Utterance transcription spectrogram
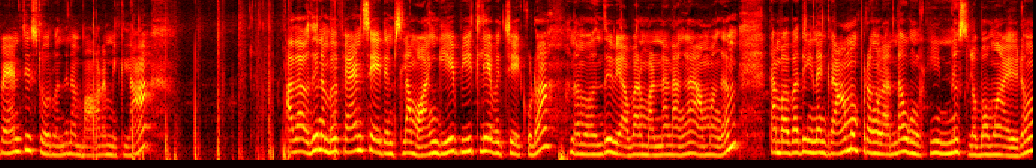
ஃபேன்சி ஸ்டோர் வந்து நம்ம ஆரம்பிக்கலாம். அதாவது நம்ம ஃபேன்சி ஐட்டம்ஸ்லாம் வாங்கி வீட்டிலே வச்சே கூட நம்ம வந்து வியாபாரம் பண்ணலாங்க. ஆமாங்க. நம்ம பார்த்திங்கன்னா கிராமப்புறங்களாக இருந்தால் உங்களுக்கு இன்னும் சுலபமாக ஆகிடும்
